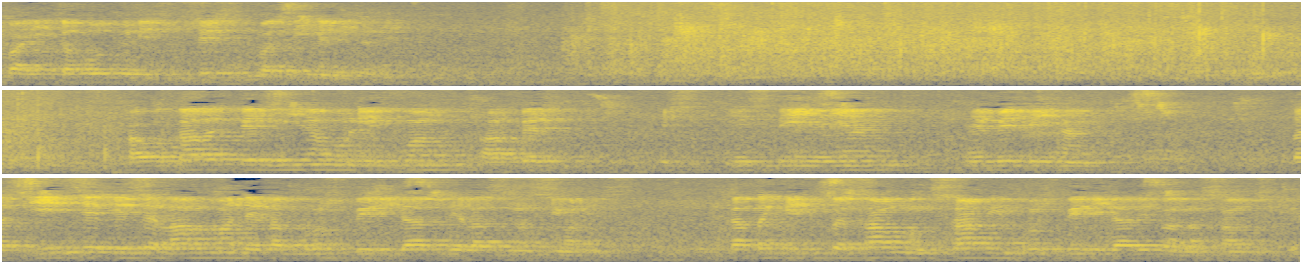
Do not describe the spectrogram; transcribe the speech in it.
para Itaú nesse sucesso vacina de livro Albert Einstein, MBT, Paciencia es el alma de la prosperidad de las naciones. educação não sabe prosperidade para a nação chica.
